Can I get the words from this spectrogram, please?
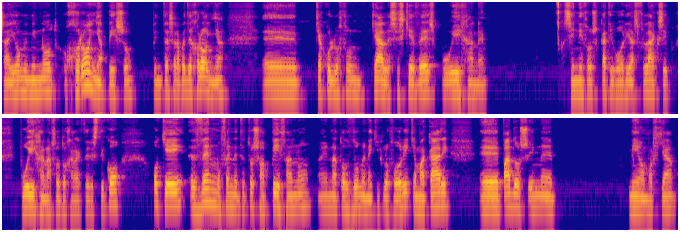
Xiaomi Mi Note χρόνια πίσω, 54-5 χρόνια και ακολουθούν και άλλες συσκευές που είχαν συνήθως κατηγορίας flagship που είχαν αυτό το χαρακτηριστικό. OK, okay, δεν μου φαίνεται τόσο απίθανο ε, να το δούμε να κυκλοφορεί και μακάρι ε, πάντως είναι μία ομορφιά.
